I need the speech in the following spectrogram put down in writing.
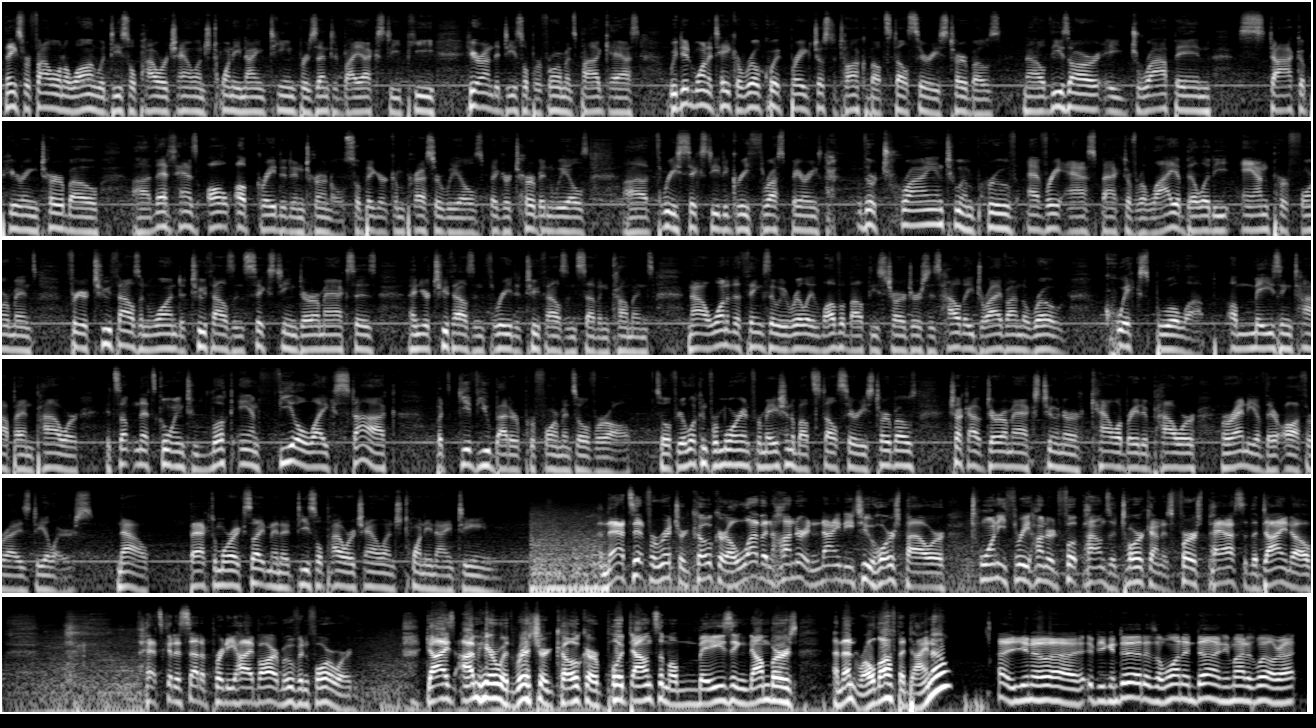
Thanks for following along with Diesel Power Challenge 2019 presented by XDP here on the Diesel Performance Podcast. We did want to take a real quick break just to talk about Stealth Series turbos. Now, these are a drop in stock appearing turbo uh, that has all upgraded internals. So, bigger compressor wheels, bigger turbine wheels, uh, 360 degree thrust bearings. They're trying to improve every aspect of reliability and performance for your 2001 to 2016 Duramaxes and your 2003 to 2007 Cummins. Now, one of the things that we really love about these Chargers is how they drive on the road. Quick spool up, amazing top end power. It's something that's going to look and feel like stock, but give you better performance overall. So if you're looking for more information about Stealth Series turbos, check out Duramax Tuner, Calibrated Power, or any of their authorized dealers. Now, back to more excitement at Diesel Power Challenge 2019. And that's it for Richard Coker. 1,192 horsepower, 2,300 foot pounds of torque on his first pass of the dyno. That's going to set a pretty high bar moving forward. Guys, I'm here with Richard Coker. Put down some amazing numbers and then rolled off the dyno? Hey, you know, uh, if you can do it as a one and done, you might as well, right?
